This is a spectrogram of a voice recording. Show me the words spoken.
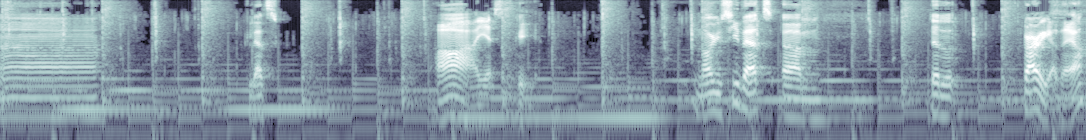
Uh, let's. Ah, yes, okay. Now you see that um, little barrier there.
